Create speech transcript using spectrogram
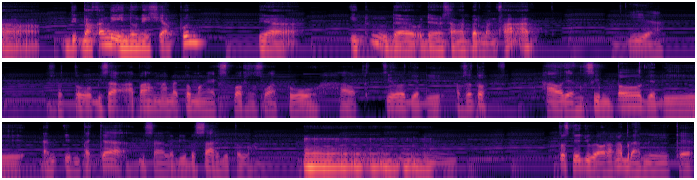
uh, di- bahkan di Indonesia pun ya itu udah udah sangat bermanfaat. Iya. Suatu bisa apa namanya tuh mengekspor sesuatu hal kecil jadi apa tuh hal yang simple jadi impact-nya bisa lebih besar gitu loh. Hmm. Terus dia juga orangnya berani kayak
